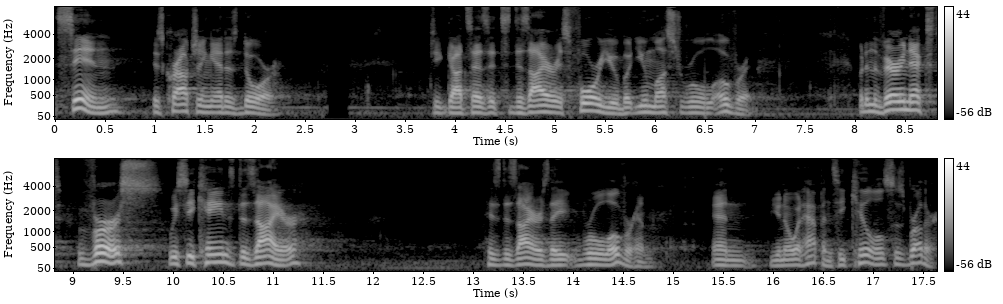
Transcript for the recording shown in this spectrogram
sin is crouching at his door. God says its desire is for you, but you must rule over it. But in the very next verse, we see Cain's desire. His desires, they rule over him. And you know what happens. He kills his brother.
